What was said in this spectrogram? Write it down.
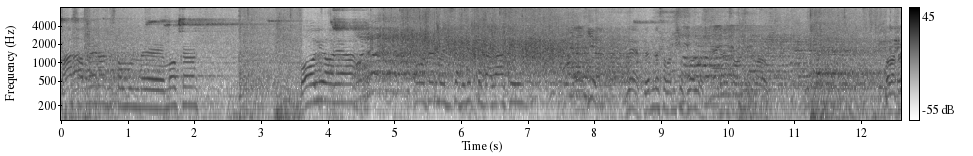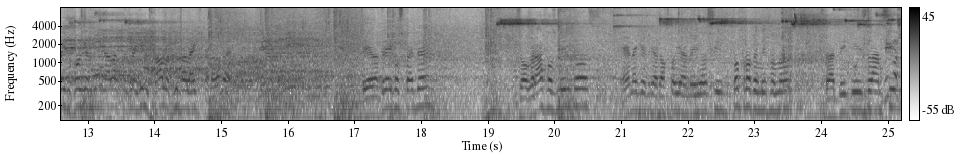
Πάσα απέναντι στον ε, Μόκα. Πολύ ωραία. Ο Τέρμεντζης θα πετύχει το καλάθι. Ναι, πρέπει να σταματήσει ο χρόνος. Πρέπει να σταματήσει ο χρόνος. Τώρα τρέχει ο χρόνος για να μην καλά. Πρέπει να γίνει φάουλ, αυτή η μπάλα έχει, καταλαβαίνετε. 33-25. Ζωγράφος Μίλτος. 1 και 38 για να τελειώσει το πρώτο ημίχρονο. Στρατήκης, Λαμψίδης.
